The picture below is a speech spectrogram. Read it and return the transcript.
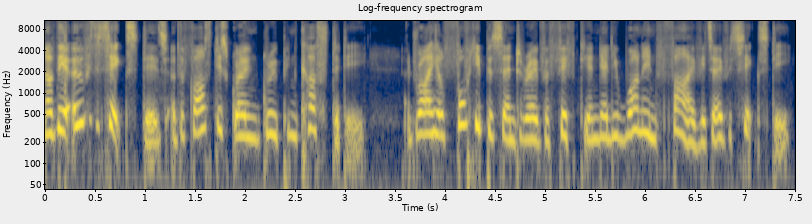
Now, the over 60s are the fastest growing group in custody. At Rye Hill, 40% are over 50 and nearly one in five is over 60.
